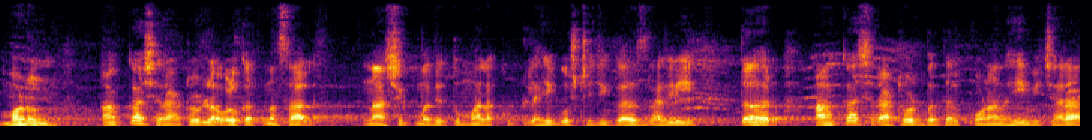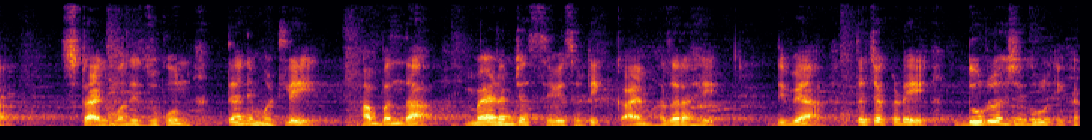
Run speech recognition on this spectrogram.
म्हणून आकाश राठोडला ओळखत नसाल. नाशिकमध्ये तुम्हाला कुठल्याही गोष्टीची गरज लागली तर आकाश राठोडबद्दल कोणालाही विचारा. स्टाईलमध्ये झुकून त्याने म्हटले हा बंदा मॅडमच्या सेवेसाठी कायम हजर आहे. दिव्या त्याच्याकडे दुर्लक्ष करून एका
